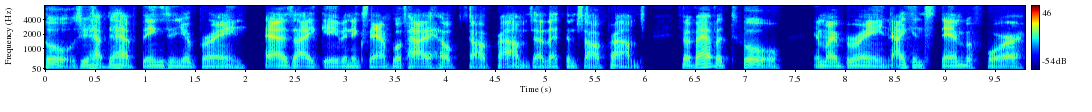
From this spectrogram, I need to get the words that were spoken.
tools. You have to have things in your brain. As I gave an example of how I help solve problems, I let them solve problems. So if I have a tool in my brain, I can stand before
